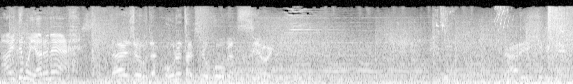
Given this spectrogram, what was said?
相手もやるね。大丈夫だ。俺たちの方が強い。なりきりけ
